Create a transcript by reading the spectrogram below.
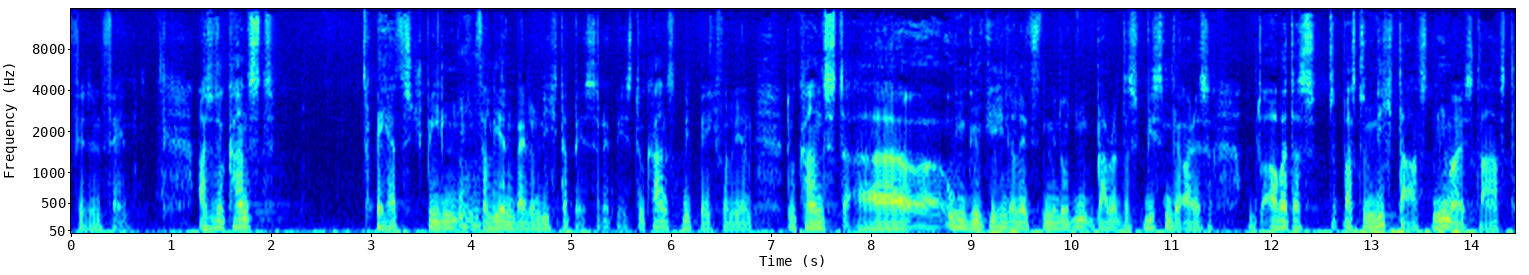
für den Fan. Also du kannst beherzt spielen und verlieren, weil du nicht der Bessere bist. Du kannst mit Pech verlieren, du kannst äh, unglücklich in den letzten Minuten, bla bla, das wissen wir alles. Aber das, was du nicht darfst, niemals darfst,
